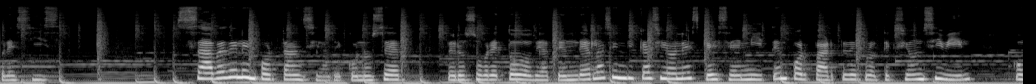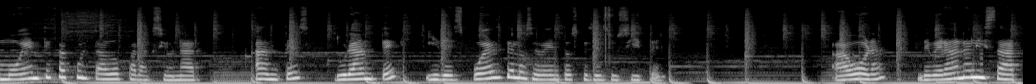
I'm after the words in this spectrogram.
precisa. Sabe de la importancia de conocer, pero sobre todo de atender las indicaciones que se emiten por parte de Protección Civil como ente facultado para accionar antes, durante y después de los eventos que se susciten. Ahora deberá analizar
